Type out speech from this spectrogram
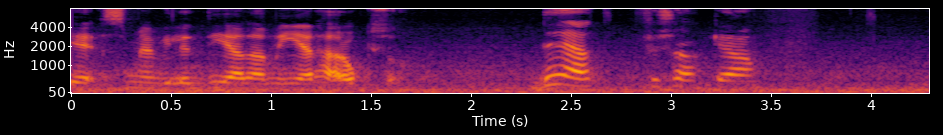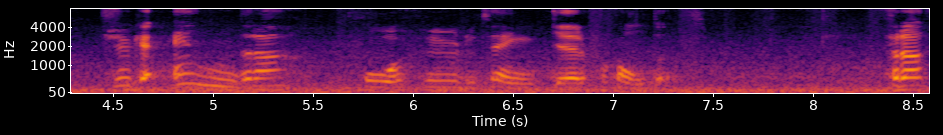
eh, som jag ville dela med er här också. Det är att försöka, försöka ändra på hur du tänker på content. För att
